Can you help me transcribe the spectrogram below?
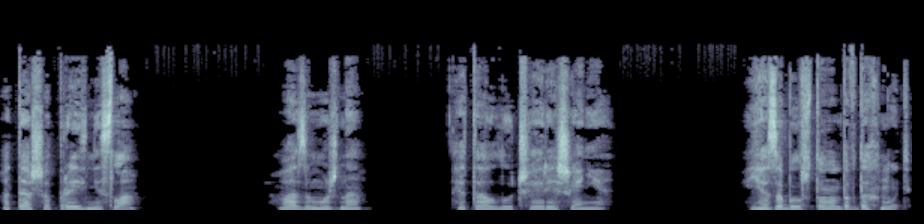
А Таша произнесла. «Возможно, это лучшее решение». Я забыл, что надо вдохнуть.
